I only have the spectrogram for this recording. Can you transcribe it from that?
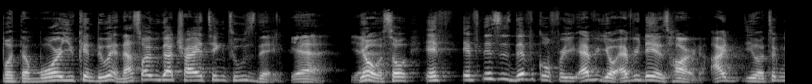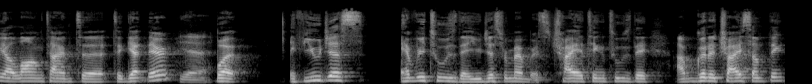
but the more you can do it, and that's why we got Try a Thing Tuesday. yeah, yeah. Yo, so if if this is difficult for you, every yo, every day is hard. I you know, it took me a long time to to get there. Yeah. But if you just every Tuesday, you just remember it's try a thing Tuesday. I'm gonna try something.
